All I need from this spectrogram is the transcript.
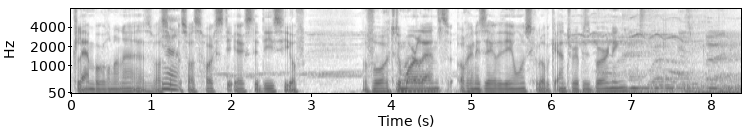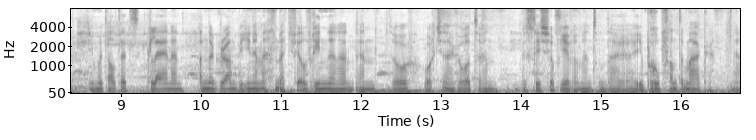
klein begonnen. Hè. Zoals, Ja. zoals Horst, die eerste editie. Of voor Tomorrowland organiseerden die jongens, geloof ik, Antwerp is Burning. Je moet altijd klein en underground beginnen met, veel vrienden. En, en zo word je dan groter en beslis je op een gegeven moment om daar eh, je beroep van te maken. Ja.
